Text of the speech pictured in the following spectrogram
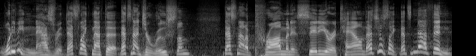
what do you mean Nazareth? That's like not the, that's not Jerusalem. That's not a prominent city or a town. That's just like, that's nothing.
